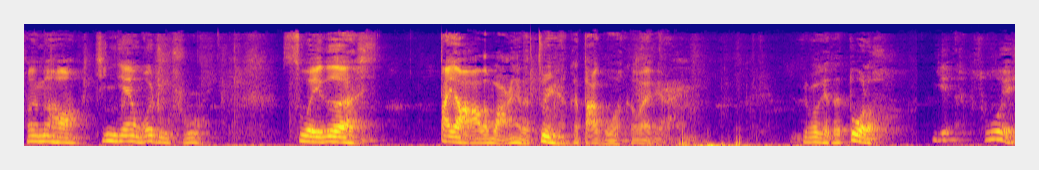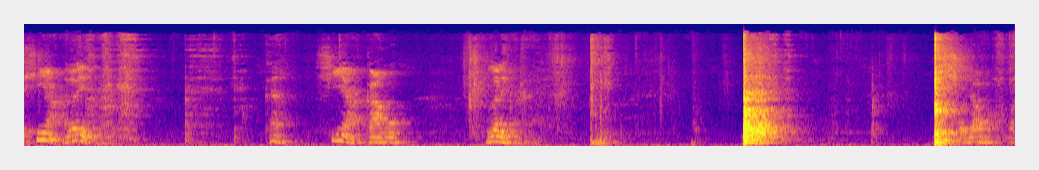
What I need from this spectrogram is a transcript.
朋友们好，今天我主厨做一个大鸭子，晚上给它炖上，搁大锅搁外边儿，一会儿给它剁了，也不错呀，心眼儿在里，看心眼儿干乎，搁里边儿。小家伙子。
